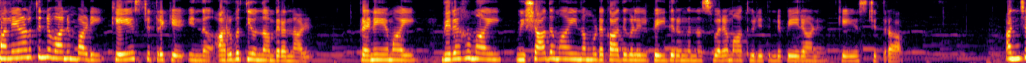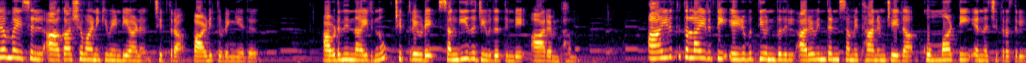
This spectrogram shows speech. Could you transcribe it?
മലയാളത്തിന്റെ വാനമ്പാടി കെ എസ് ചിത്രയ്ക്ക് ഇന്ന് അറുപത്തിയൊന്നാം പിറന്നാൾ. പ്രണയമായി വിരഹമായി വിഷാദമായി നമ്മുടെ കാതുകളിൽ പെയ്തിറങ്ങുന്ന സ്വരമാധുര്യത്തിന്റെ പേരാണ് കെ എസ് ചിത്ര. അഞ്ചാം വയസ്സിൽ ആകാശവാണിക്ക് വേണ്ടിയാണ് ചിത്ര പാടിത്തുടങ്ങിയത്. അവിടെ നിന്നായിരുന്നു ചിത്രയുടെ സംഗീത ജീവിതത്തിന്റെ ആരംഭം. ആയിരത്തി തൊള്ളായിരത്തി എഴുപത്തിയൊൻപതിൽ അരവിന്ദൻ സംവിധാനം ചെയ്ത കുമ്മാട്ടി എന്ന ചിത്രത്തിൽ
